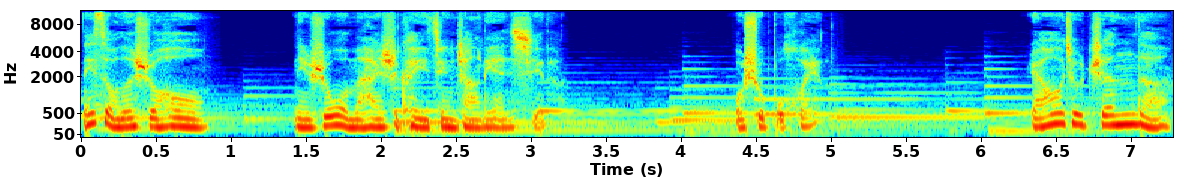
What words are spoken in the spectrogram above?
你走的时候，你说我们还是可以经常联系的，我说不会了。然后就真的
